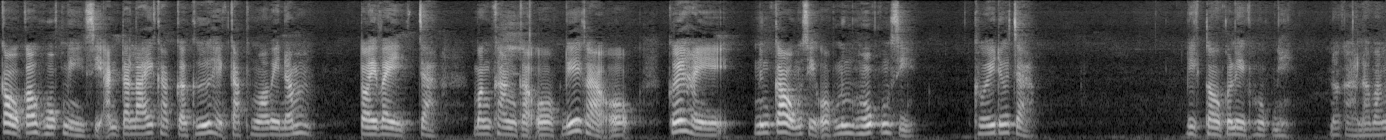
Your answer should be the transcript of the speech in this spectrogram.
เก้าเก้าหกนี่สิอันตรายค่ะก็คือให้กลับหัวไว้น้ำต่อยไว้จ้ะบางครั้งก็ออกเด้ค่ะออก เคยให้หนึ่งเก้าสิออกหนึ่งหกสิเคยเด้อจ้ะเลขเก้าก็เลขหกนี่เนาะคะระวัง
